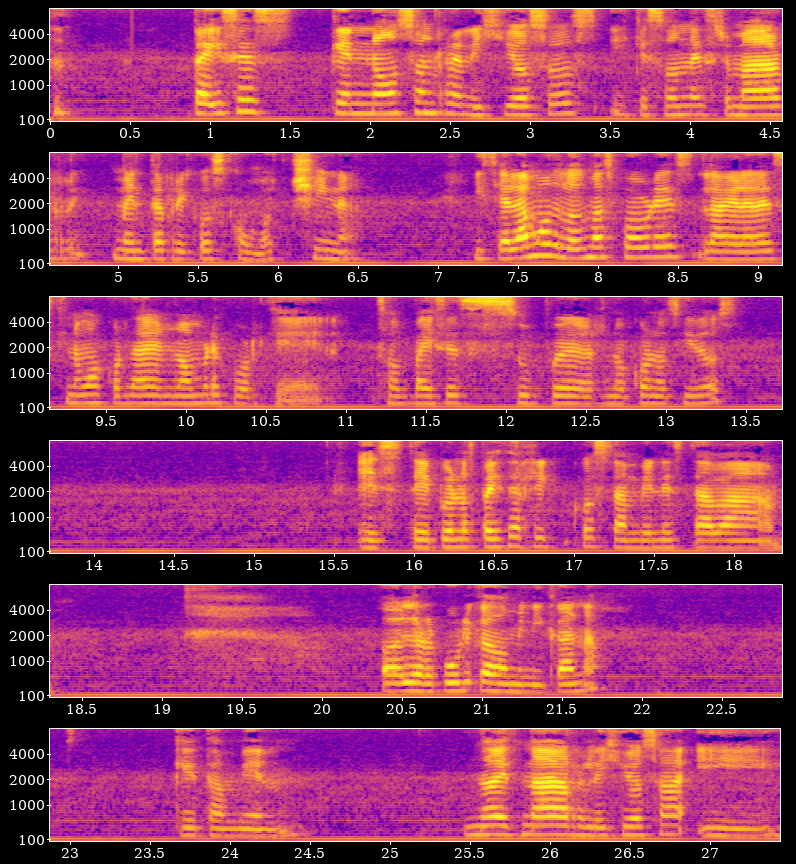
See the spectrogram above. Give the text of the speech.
Países que no son religiosos y que son extremadamente ricos como China. Y si hablamos de los más pobres, la verdad es que no me acordar el nombre porque son países súper no conocidos. Este, pero en los países ricos también estaba ah, la República Dominicana, que también no es nada religiosa y,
